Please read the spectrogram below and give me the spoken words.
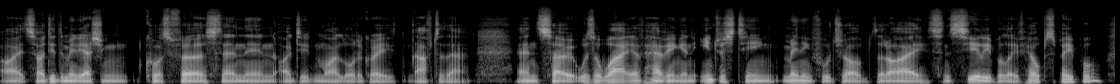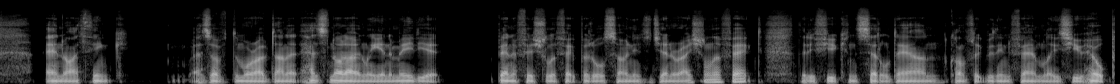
I so I did the mediation course first and then I did my law degree after that. And so it was a way of having an interesting, meaningful job that I sincerely believe helps people. And I think as of the more I've done it, has not only an immediate beneficial effect, but also an intergenerational effect. That if you can settle down conflict within families, you help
